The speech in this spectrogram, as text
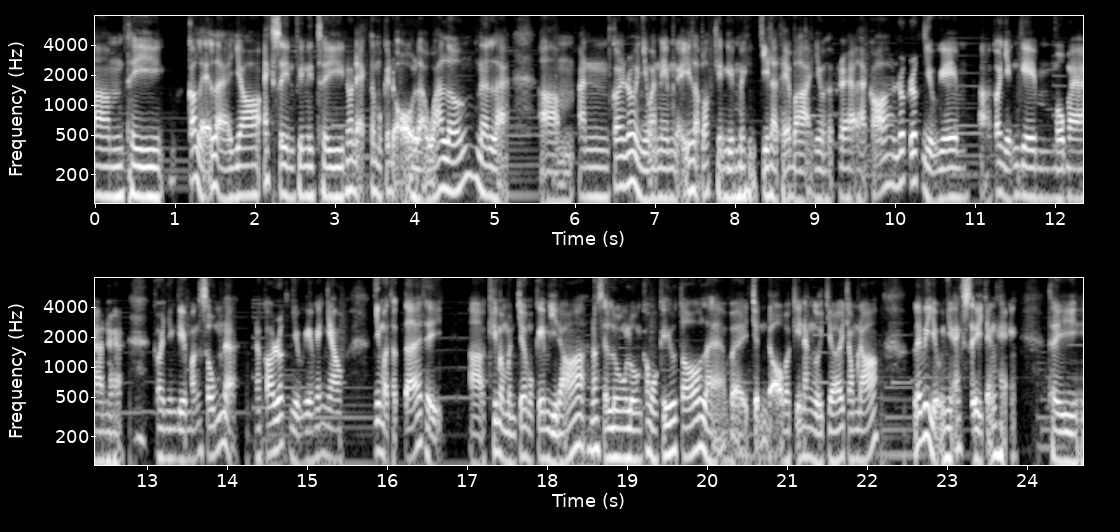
um, thì có lẽ là do Axie Infinity nó đạt tới một cái độ là quá lớn nên là um, anh có rất là nhiều anh em nghĩ là blockchain gaming chỉ là thẻ bài nhưng mà thực ra là có rất rất nhiều game. Uh, có những game MOBA nè có những game bắn súng nè nó có rất nhiều game khác nhau. Nhưng mà thực tế thì uh, khi mà mình chơi một game gì đó nó sẽ luôn luôn có một cái yếu tố là về trình độ và kỹ năng người chơi trong đó. Lấy ví dụ như Axie chẳng hạn thì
